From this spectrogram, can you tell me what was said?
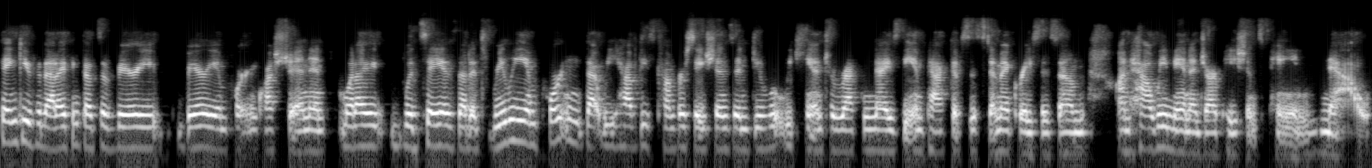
Thank you for that. I think that's a very, very important question. And what I would say is that it's really important that we have these conversations and do what we can to recognize the impact of systemic racism on how we manage our patients' pain now.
